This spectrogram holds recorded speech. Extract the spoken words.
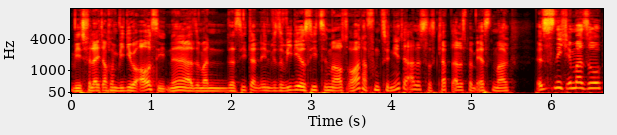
Wie es vielleicht auch im Video aussieht, ne? Also man, das sieht dann in so Videos sieht es immer aus, oh, da funktioniert ja alles, das klappt alles beim ersten Mal. Es ist nicht immer so.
